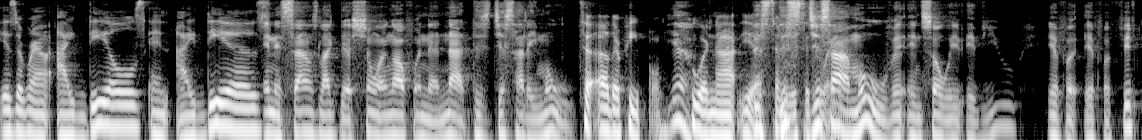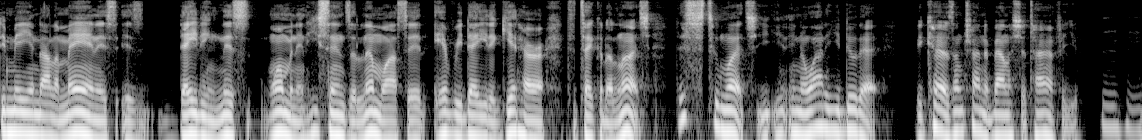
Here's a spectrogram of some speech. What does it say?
is around ideals and ideas And it sounds like they're showing off when they're not. This is just how they move. to other people Yeah. who are not yeah, this, this is just how I move. And- And so if, if you if a if a fifty million dollar man is is dating this woman and he sends a limo, I said every day to get her to take her to lunch. This is too much. You, you know why do you do that? Because I'm trying to balance your time for you. Mm-hmm.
